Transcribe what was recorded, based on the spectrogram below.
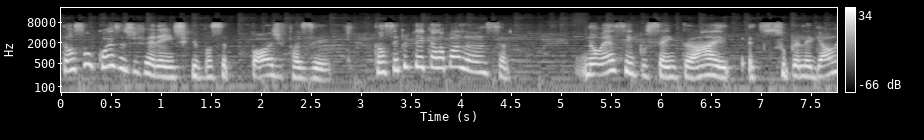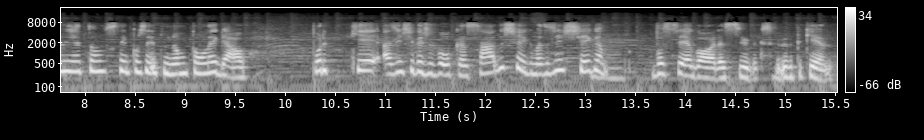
Então são coisas diferentes que você pode fazer. Então sempre tem aquela balança. Não é 100%, ai, é super legal, nem é tão 100% não tão legal. Porque a gente chega de voo cansado, chega, mas a gente chega uhum. Você agora, Silvia, que você é pequeno,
